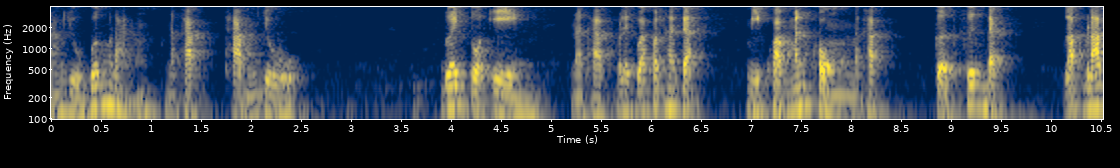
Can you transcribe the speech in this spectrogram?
ำอยู่เบื้องหลังนะครับทำอยู่ด้วยตัวเองนะครับเรียกว่าค่อนข้างจะมีความมั่นคงนะครับ เกิดขึ้นแบบลับ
